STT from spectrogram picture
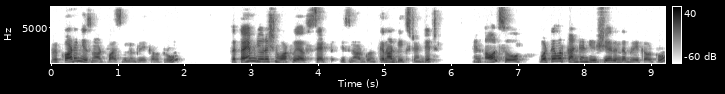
recording is not possible in breakout room. The time duration what we have set is not going, cannot be extended. And also, whatever content you share in the breakout room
